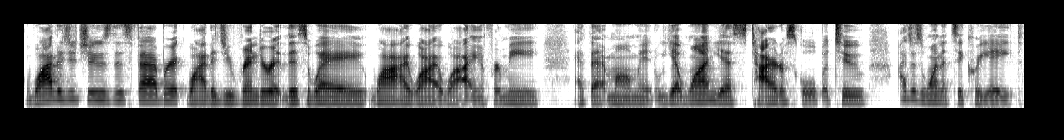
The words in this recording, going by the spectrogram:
why did you choose this fabric? Why did you render it this way? Why, why, why? And for me at that moment, yeah, one, yes, tired of school, but two, I just wanted to create.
